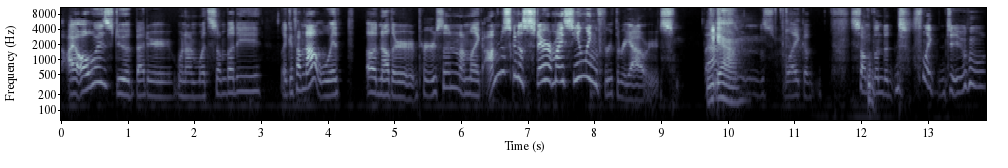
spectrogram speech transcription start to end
I always do it better when I'm with somebody. Like, if I'm not with another person, I'm like, I'm just gonna stare at my ceiling for three hours. That Yeah. like a something to like do.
